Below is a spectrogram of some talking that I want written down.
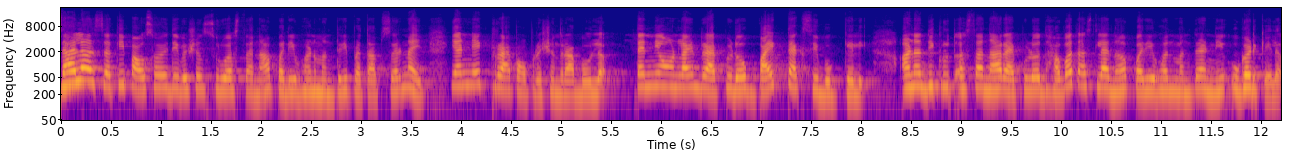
झालं असं की पावसाळी अधिवेशन सुरू असताना परिवहन मंत्री प्रताप सरनाईक यांनी एक ट्रॅप ऑपरेशन राबवलं. त्यांनी online Rapido bike taxi book केली. अनधिकृत असताना रॅपिडो धावत असल्यानं परिवहन मंत्र्यांनी उघड केलं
